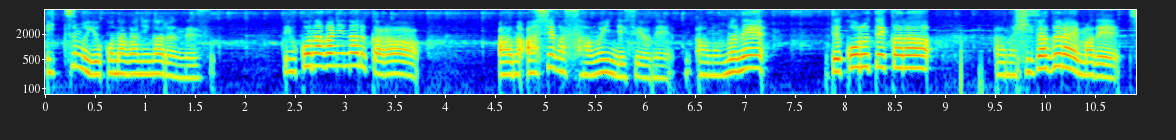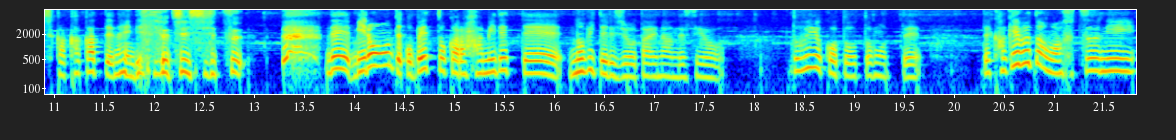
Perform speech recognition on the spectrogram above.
いつも横長になるんです。横長になるからあの足が寒いんですよね。あの胸デコルテからあの膝ぐらいまでしかかかってないんですよ実質。でビローンってこうベッドからはみ出て伸びてる状態なんですよ。どういうこと？と思ってで掛け布団は普通に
